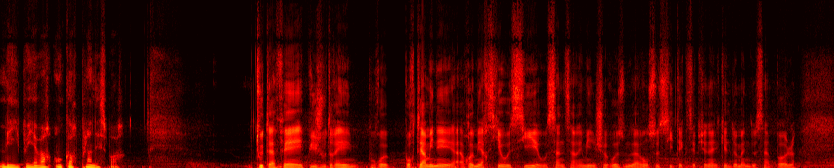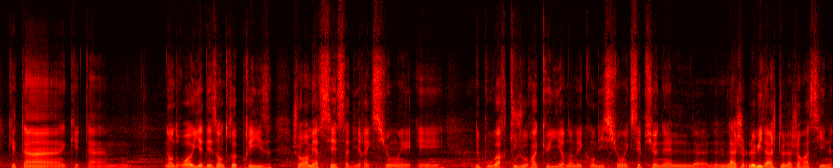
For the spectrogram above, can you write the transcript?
Mais il peut y avoir encore plein d'espoir. Tout à fait. Et puis je voudrais, pour, pour terminer, remercier aussi au sein de Saint-Rémy-les-Chevreuse, nous avons ce site exceptionnel qui est le domaine de Saint-Paul, qui est un, qui est un un endroit où il y a des entreprises. Je veux remercier sa direction et, de pouvoir toujours accueillir dans des conditions exceptionnelles le village de la Jean Racine,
